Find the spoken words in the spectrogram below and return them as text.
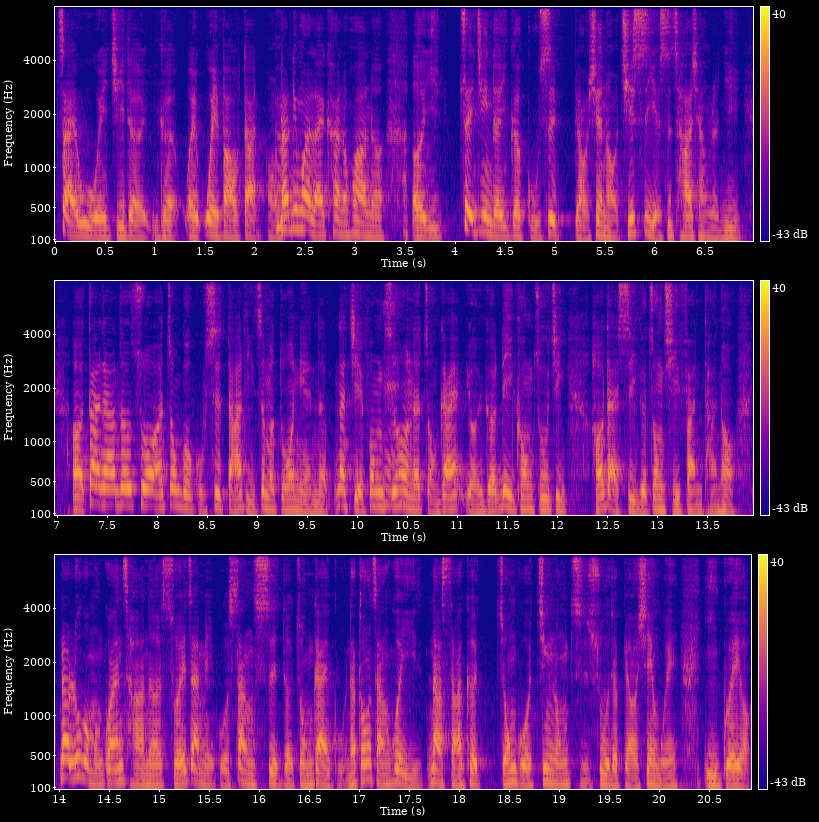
债务危机的一个未未爆弹哦。那另外来看的话呢，呃，以最近的一个股市表现哦，其实也是差强人意哦。大家都说啊，中国股市打底这么多年了，那解封之后呢，总该有一个利空出尽，好歹是一个中期反弹哦。那如果我们观察呢，所谓在美国上市的中概股，那通常会以纳斯达克中国金融指数的表现为依归哦。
